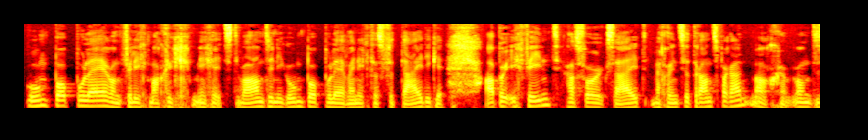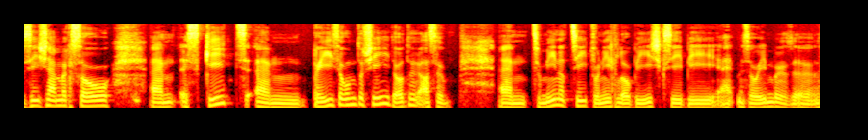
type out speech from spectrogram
unpopulär und vielleicht mache ich mich jetzt wahnsinnig unpopulär, wenn ich das verteidige. Aber ich finde, ich habe es vorher gesagt, wir können es ja transparent machen. Und es ist nämlich so, ähm, es gibt ähm, Preisunterschied, oder? Also ähm, zu meiner Zeit, als ich Lobbyist war, hat man so immer äh,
